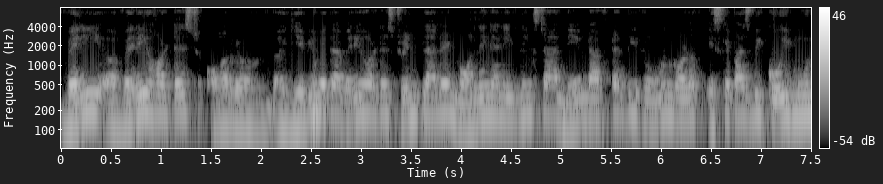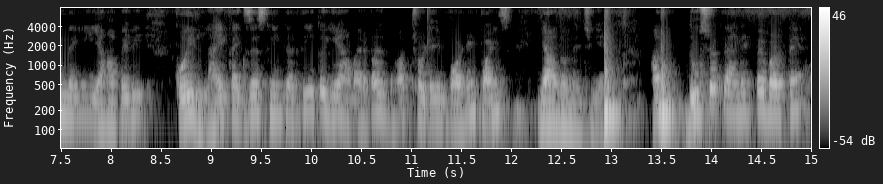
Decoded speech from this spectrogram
वेरी वेरी हॉटेस्ट और uh, ये भी बताया very hottest twin planet morning and evening star named after the Roman god of इसके पास भी कोई मून नहीं है यहाँ पे भी कोई लाइफ एग्जिस्ट नहीं करती है तो ये हमारे पास बहुत छोटे इंपॉर्टेंट पॉइंट्स याद होने चाहिए। हम दूसरे प्लानट पे बढ़ते हैं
